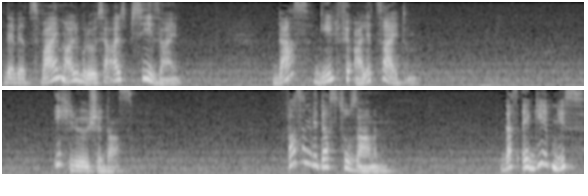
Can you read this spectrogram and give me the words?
der wird zweimal größer als Psi sein. Das gilt für alle Zeiten. Ich lösche das. Fassen wir das zusammen. Das Ergebnis,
